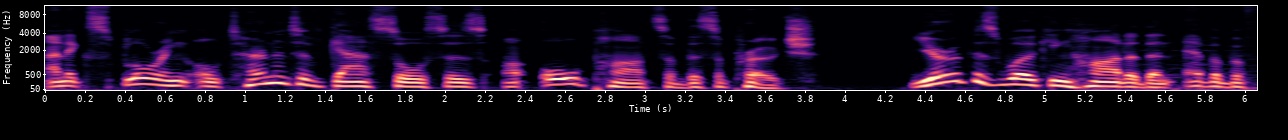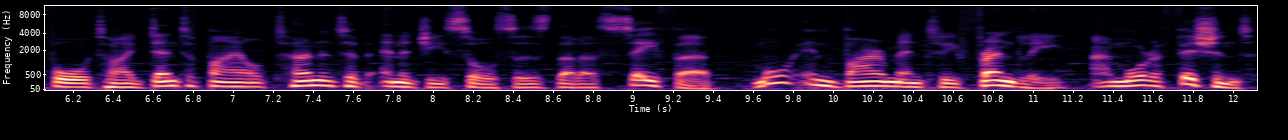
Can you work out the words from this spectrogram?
and exploring alternative gas sources are all parts of this approach. Europe is working harder than ever before to identify alternative energy sources that are safer, more environmentally friendly, and more efficient,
